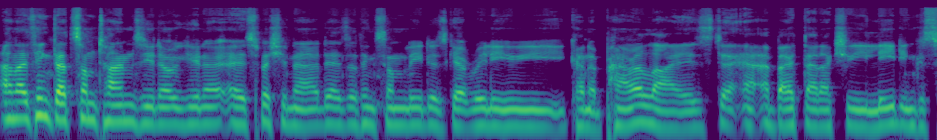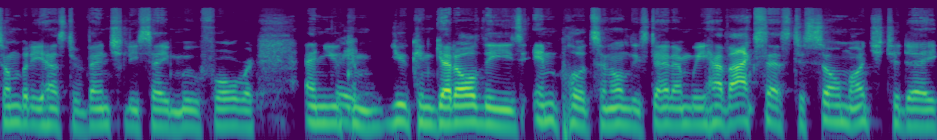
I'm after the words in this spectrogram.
and I think that sometimes, you know, you know, especially nowadays, I think some leaders get really kind of paralyzed about that actually leading because somebody has to eventually say move forward, and you Right. can you can get all these inputs and all these data, and we have access to so much today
